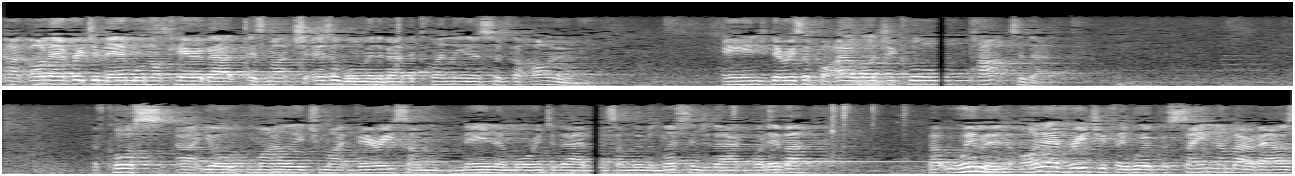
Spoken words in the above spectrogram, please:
Uh, on average, a man will not care about as much as a woman about the cleanliness of the home. And there is a biological part to that. Of course, uh, your mileage might vary. Some men are more into that, and some women less into that, whatever. But women, on average, if they work the same number of hours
